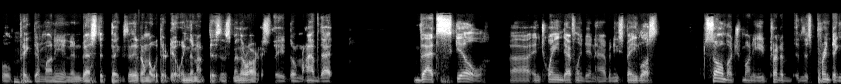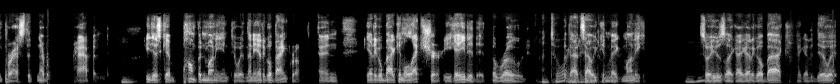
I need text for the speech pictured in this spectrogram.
will Mhm. take their money and invest in things. They don't know what they're doing. They're not businessmen. They're artists. They don't have that that skill. Uh, and Twain definitely didn't have it. He spent, he lost so much money trying to in this printing press that never happened. Mhm. He just kept pumping money into it. And then he had to go bankrupt and he had to go back and lecture. He hated it, the road. on tour. But that's how he can make money. Mhm. So he was like, I got to go back. I got to do it.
